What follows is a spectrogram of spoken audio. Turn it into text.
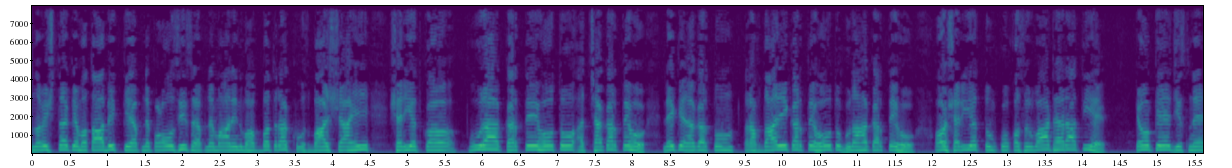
نوشتہ کے مطابق کہ اپنے پڑوسی سے اپنے مانند محبت رکھ، اس بادشاہی شریعت کو پورا کرتے ہو تو اچھا کرتے ہو، لیکن اگر تم طرفداری کرتے ہو تو گناہ کرتے ہو، اور شریعت تم کو قصوروار ٹھہراتی ہے۔ کیونکہ جس نے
